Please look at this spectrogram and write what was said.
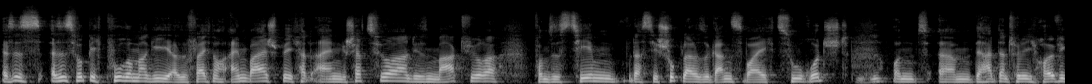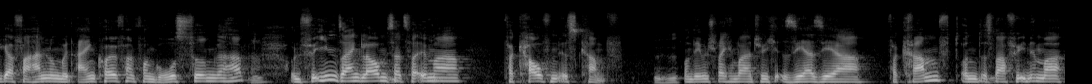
Es ist, es ist wirklich pure Magie. Also vielleicht noch ein Beispiel. Ich hatte einen Geschäftsführer, diesen Marktführer von Systemen, dass die Schublade so ganz weich zurutscht. Mhm. Und ähm, der hat natürlich häufiger Verhandlungen mit Einkäufern von Großfirmen gehabt. Ja. Und für ihn sein Glaubenssatz war immer, Verkaufen ist Kampf. Mhm. Und dementsprechend war er natürlich sehr, sehr verkrampft. Und es war für ihn immer,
